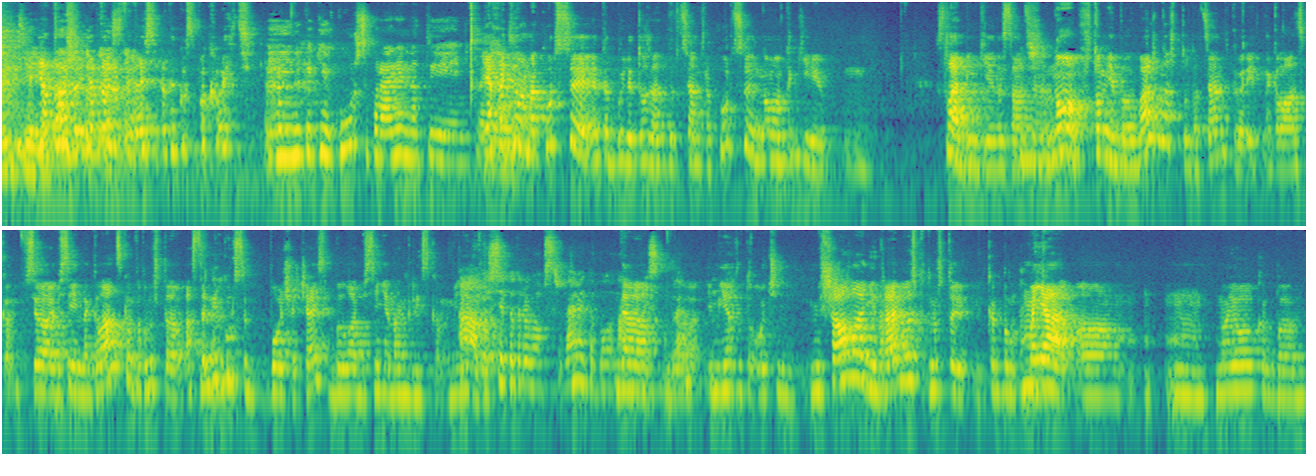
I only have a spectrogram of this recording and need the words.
идее, я, тоже, я тоже пытаюсь себя так успокоить. И никакие курсы параллельно ты не проделала? Я ходила на курсы, это были тоже от центра курсы, но такие слабенькие достаточно. Mm-hmm. Но что мне было важно, что доцент говорит на голландском. Все объяснение на голландском, потому что остальные mm-hmm. курсы, большая часть, было объяснение на английском. Меня а, это... то есть все, которые в Амстердаме, это было на да, английском, да? Да, и мне это очень мешало, не нравилось, потому что как бы моя, э, мое как бы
